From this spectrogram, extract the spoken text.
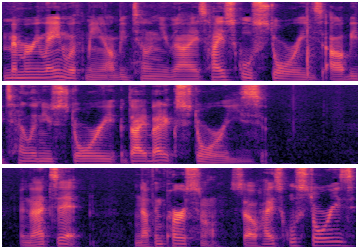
memory lane with me. I'll be telling you guys high school stories. I'll be telling you story diabetic stories. And that's it. Nothing personal. So high school stories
